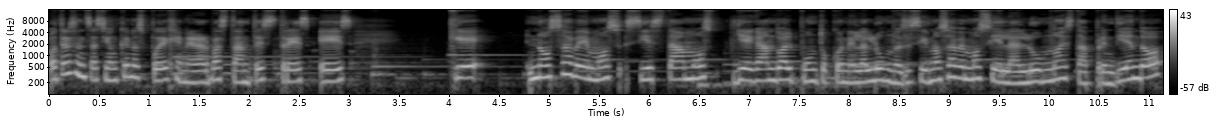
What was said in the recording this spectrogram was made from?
Otra sensación que nos puede generar bastante estrés es que no sabemos si estamos llegando al punto con el alumno, es decir, no sabemos si el alumno está aprendiendo,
